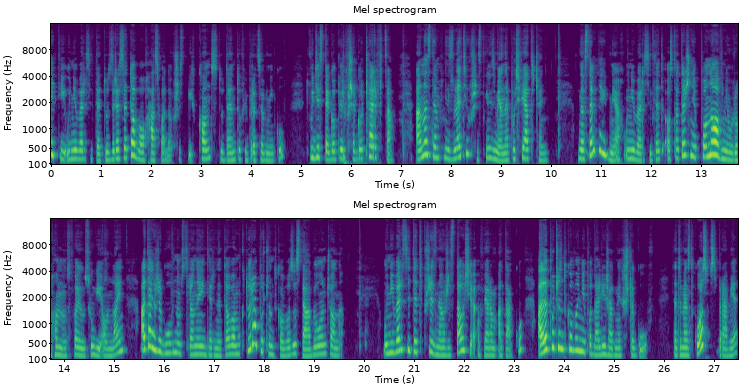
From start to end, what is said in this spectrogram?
IT Uniwersytetu zresetował hasła do wszystkich kont studentów i pracowników 21 czerwca, a następnie zlecił wszystkim zmianę poświadczeń. W następnych dniach Uniwersytet ostatecznie ponownie uruchomił swoje usługi online, a także główną stronę internetową, która początkowo została wyłączona. Uniwersytet przyznał, że stał się ofiarą ataku, ale początkowo nie podali żadnych szczegółów. Natomiast głos w sprawie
